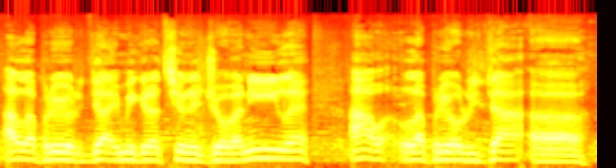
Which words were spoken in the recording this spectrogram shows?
alla priorità immigrazione giovanile, alla priorità eh,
